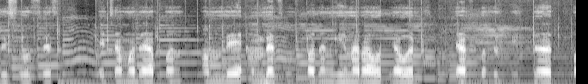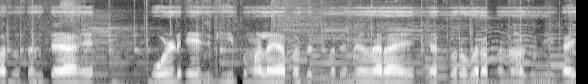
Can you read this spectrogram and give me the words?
रिसोर्सेस याच्यामध्ये आपण आंबे आंब्याचं उत्पादन घेणार आहोत यावर त्याच पद्धतीत तुपाचा संचय आहे. ओल्ड एज घी तुम्हाला या पद्धतीमध्ये मिळणार आहे. याचबरोबर आपण अजूनही काही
